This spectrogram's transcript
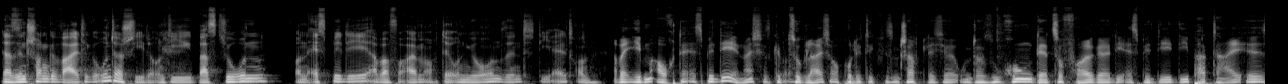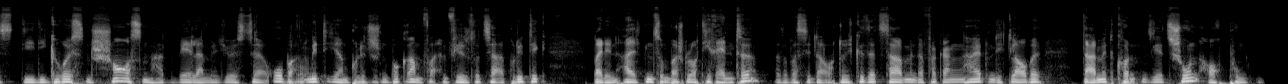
Da sind schon gewaltige Unterschiede. Und die Bastionen von SPD, aber vor allem auch der Union sind die Älteren. Aber eben auch der SPD. Nicht? Es gibt ja. zugleich auch politikwissenschaftliche Untersuchungen, der zufolge die SPD die Partei ist, die die größten Chancen hat, Wählermilieus zu erobern ja. mit ihrem politischen Programm, vor allem viel Sozialpolitik. Bei den Alten zum Beispiel auch die Rente, also was sie da auch durchgesetzt haben in der Vergangenheit. Und ich glaube, damit konnten sie jetzt schon auch punkten.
